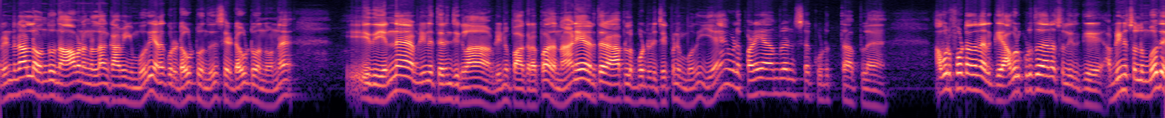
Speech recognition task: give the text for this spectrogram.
ரெண்டு நாளில் வந்து இந்த ஆவணங்கள்லாம் காமிக்கும்போது எனக்கு ஒரு டவுட் வந்தது. சரி டவுட் வந்தோடனே இது என்ன அப்படின்னு தெரிஞ்சுக்கலாம் அப்படின்னு பார்க்குறப்ப அதை நானே எடுத்து ஆப்பில் போட்டு செக் பண்ணும்போது ஏன் இவ்வளோ பழைய ஆம்புலன்ஸை கொடுத்தாப்புல? அவர் ஃபோட்டோ தானே இருக்குது அவர் கொடுத்ததானே சொல்லியிருக்கு. அப்படின்னு சொல்லும்போது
